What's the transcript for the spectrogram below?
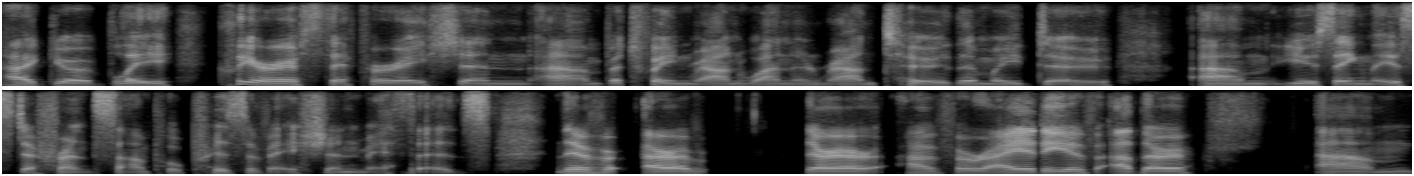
arguably clearer separation um, between round one and round two than we do um, using these different sample preservation methods. There are, there are a variety of other um,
